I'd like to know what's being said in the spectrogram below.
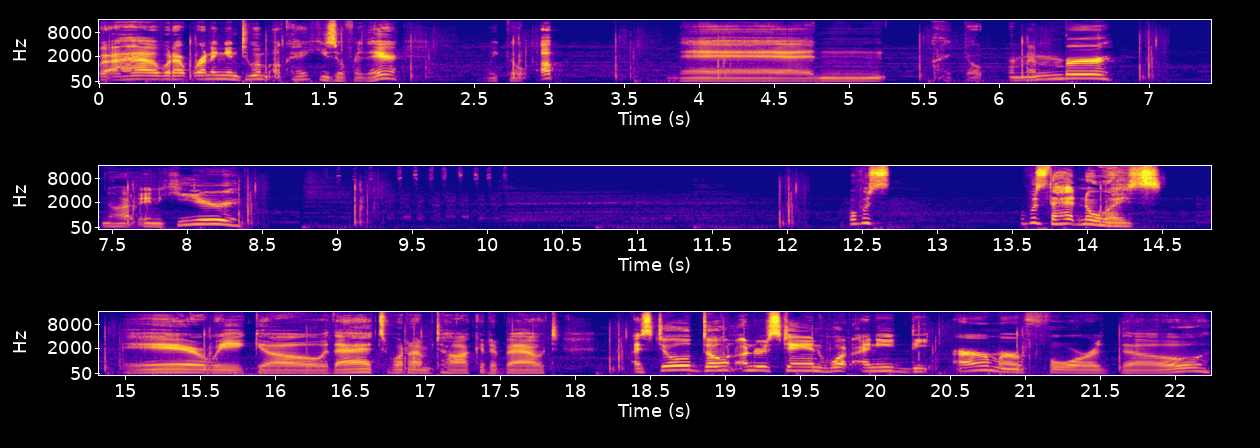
uh, without running into him. Okay, he's over there. We go up. Then I don't remember. Not in here. What was what was that noise? There we go. That's what I'm talking about. I still don't understand what I need the armor for though.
